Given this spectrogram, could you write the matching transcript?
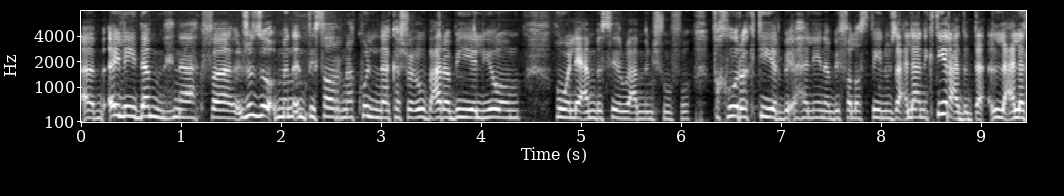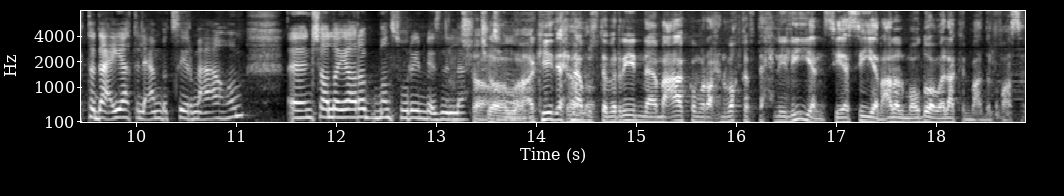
إلي دم هناك. فجزء من انتصارنا كلنا كشعوب عربية اليوم هو اللي عم بصير وعم نشوفه. فخورة كتير بأهالينا بفلسطين وزعلانة كتير على التداعيات اللي عم بتصير معاهم. آه، إن شاء الله يا رب منصورين بإذن الله. إن شاء, الله. إن إحنا شاء الله. مستمرين معاكم وراح نوقف تحليليا سياسيا على الموضوع ولكن بعد الفاصل.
